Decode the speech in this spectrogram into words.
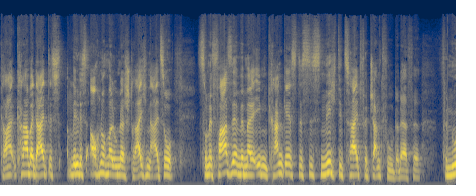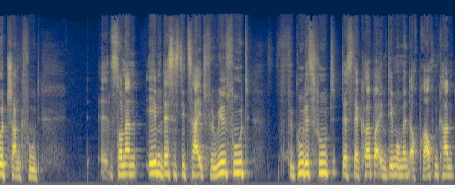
da das, will das auch nochmal unterstreichen. Also so eine Phase, wenn man eben krank ist, das ist nicht die Zeit für Junkfood oder für, für nur Junkfood, äh, sondern eben das ist die Zeit für Real Food, für gutes Food, das der Körper in dem Moment auch brauchen kann.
